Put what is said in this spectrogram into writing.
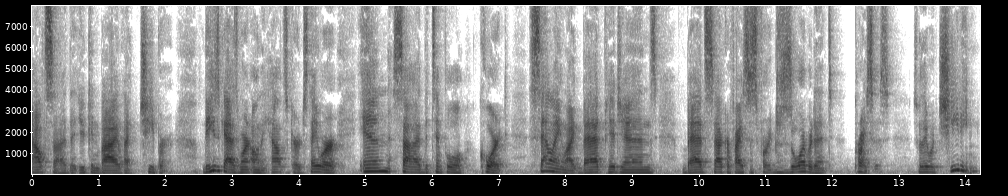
outside that you can buy like cheaper. These guys weren't on the outskirts. They were inside the temple court selling like bad pigeons, bad sacrifices for exorbitant prices. So they were cheating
